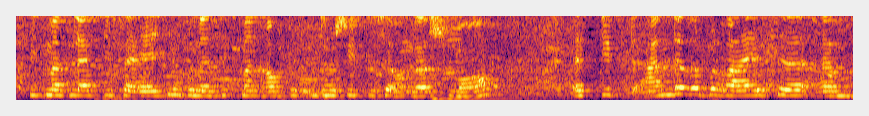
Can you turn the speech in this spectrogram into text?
sieht man vielleicht die Verhältnisse und da sieht man auch das unterschiedliche Engagement. Es gibt andere Bereiche, ähm,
